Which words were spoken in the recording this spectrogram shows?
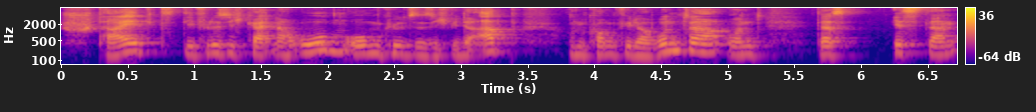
steigt die Flüssigkeit nach oben, oben kühlt sie sich wieder ab und kommt wieder runter. Und das ist dann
